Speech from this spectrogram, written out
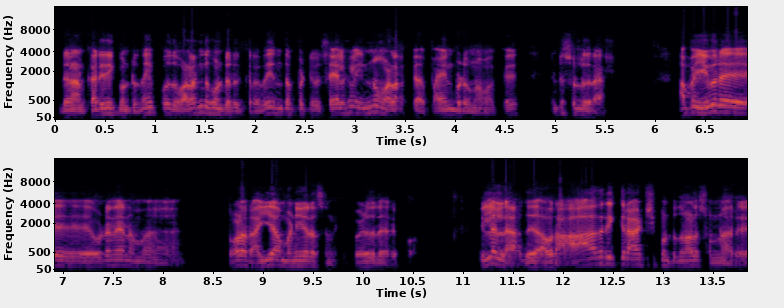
என்று நான் கருதி கொண்டிருந்தேன். இப்போது வளர்ந்து கொண்டிருக்கிறது. இந்த பற்றி செயல்களை இன்னும் வளர்க்க பயன்படும் நமக்கு என்று சொல்லுகிறார்கள். அப்ப இவரு உடனே நம்ம தோழர் ஐயா மணியரசன் இப்ப எழுதுறாரு இப்போ. இல்ல இல்ல அது அவர் ஆதரிக்கிற ஆட்சி கொண்டதுனால சொன்னாரு.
